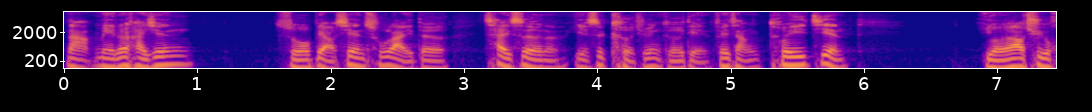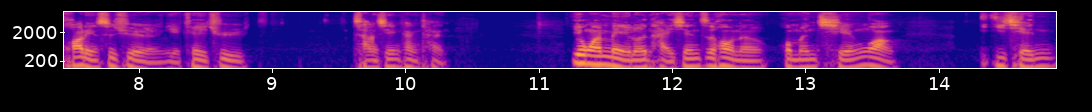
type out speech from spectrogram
那美仑海鲜所表现出来的菜色呢，也是可圈可点，非常推荐。有要去花莲市区的人，也可以去尝鲜看看。用完美伦海鲜之后呢，我们前往以前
